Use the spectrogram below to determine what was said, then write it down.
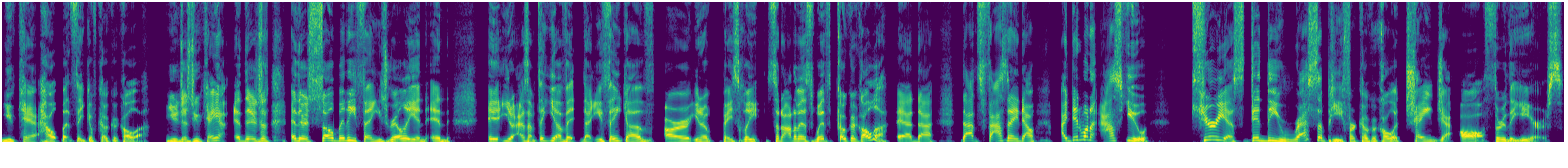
you can't help but think of Coca Cola you just you can't and there's just and there's so many things really and and it, you know, as I'm thinking of it, that you think of are, you know, basically synonymous with Coca Cola. And uh, that's fascinating. Now, I did want to ask you curious, did the recipe for Coca Cola change at all through the years?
